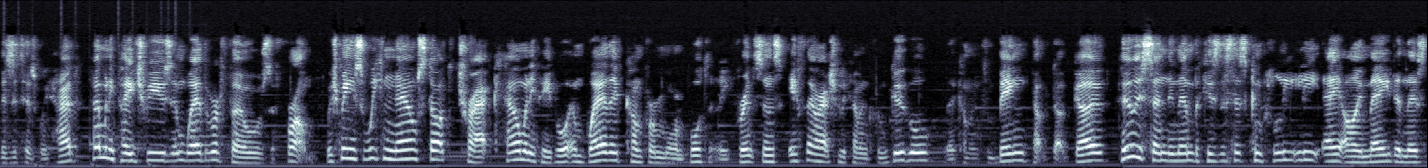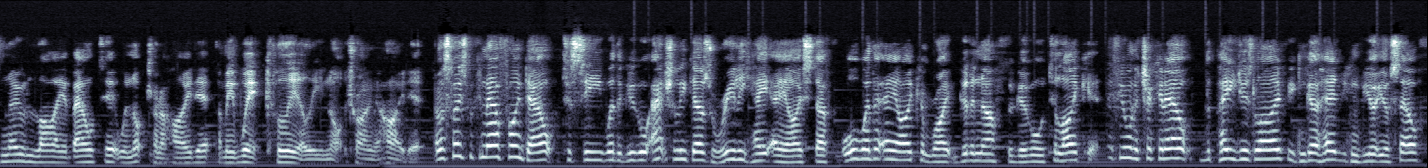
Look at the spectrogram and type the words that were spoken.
visitors we had, how many page views, and where the referrals are from, which means we can now start to track how many people and where they've come from more importantly. For instance, if they're actually coming from Google, they're coming from Bing, DuckDuckGo, who is sending them because this is completely AI made and there's no lie about it, we're not trying to hide it. I mean, we're clearly not trying to hide it. And I suppose we can now find out to see whether Google actually does really hate AI stuff or whether AI can write good enough for Google to like it. If you want to check it out, the page is live, you can go ahead, you can view it yourself,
